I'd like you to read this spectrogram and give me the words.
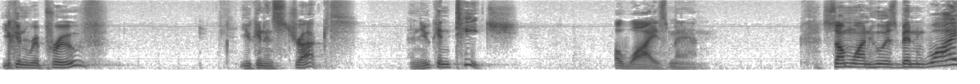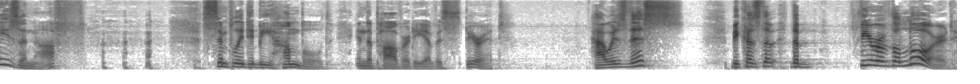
You can reprove, you can instruct, and you can teach a wise man. Someone who has been wise enough simply to be humbled in the poverty of his spirit. How is this? Because the, the fear of the Lord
